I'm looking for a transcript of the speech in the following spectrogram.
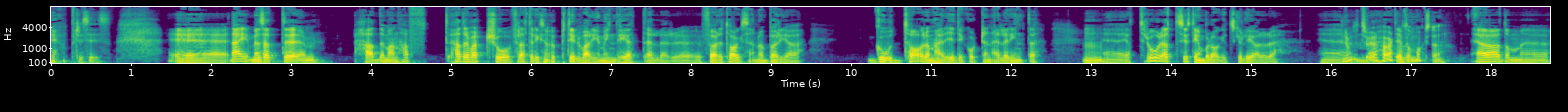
Ja, precis. Eh, nej, men så att eh, hade man haft, hade det varit så för att det är liksom upp till varje myndighet eller eh, företag sen att börja godta de här ID-korten eller inte. Mm. Eh, jag tror att Systembolaget skulle göra det. Ja, det tror jag har hört något om också. Ja, de, eh,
